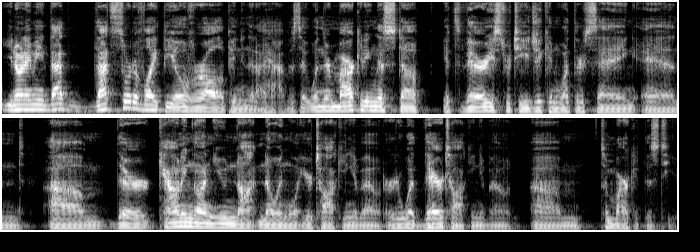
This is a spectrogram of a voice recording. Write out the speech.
You know what I mean? That that's sort of like the overall opinion that I have is that when they're marketing this stuff, it's very strategic in what they're saying, and um, they're counting on you not knowing what you're talking about or what they're talking about um, to market this to you.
